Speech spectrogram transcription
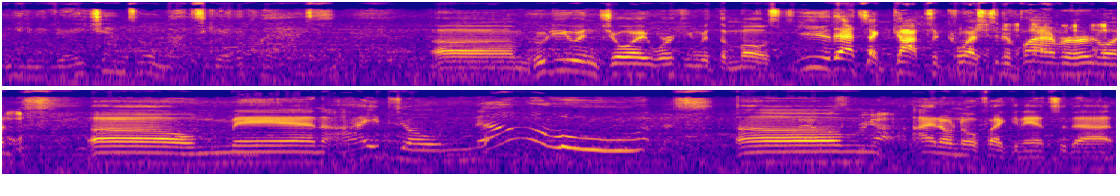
We need to be very gentle and not scare the class. Um, who do you enjoy working with the most? You, that's a gotcha question if I ever heard one. Oh man, I don't know. Um, I don't know if I can answer that.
